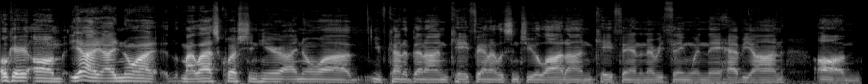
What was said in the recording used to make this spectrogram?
okay. Um, yeah, I, I, know. I my last question here. I know uh, you've kind of been on KFAN. I listen to you a lot on KFAN and everything when they have you on. Um,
